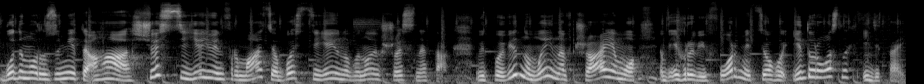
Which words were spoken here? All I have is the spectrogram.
будемо розуміти, ага, щось з цією інформацією або з цією новиною щось не так. Відповідно, ми і навчаємо в ігровій формі цього і дорослих, і дітей.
